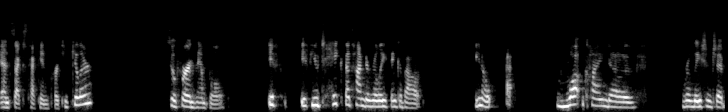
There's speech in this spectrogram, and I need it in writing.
and sex tech in particular so for example, if if you take the time to really think about, you know, what kind of relationship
